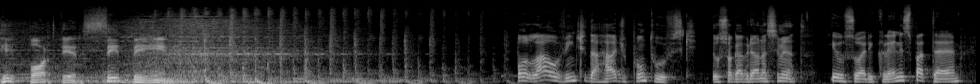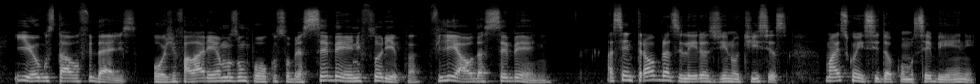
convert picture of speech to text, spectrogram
Repórter CBN. Olá, ouvinte da Rádio UFSC. Eu sou Gabriel Nascimento. Eu sou Ariclenes Paté. E eu, Gustavo Fidelis. Hoje falaremos um pouco sobre a CBN Floripa, filial da CBN. A Central Brasileira de Notícias, mais conhecida como CBN,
